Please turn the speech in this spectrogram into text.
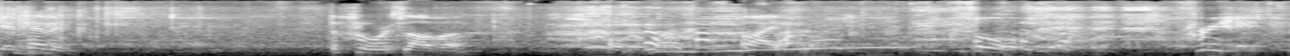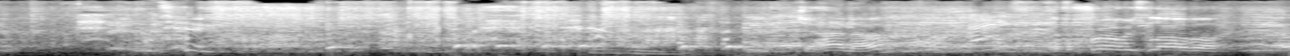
Yeah, Kevin. The floor is lava. Five, four, three, two. Johanna. The floor is lava. The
